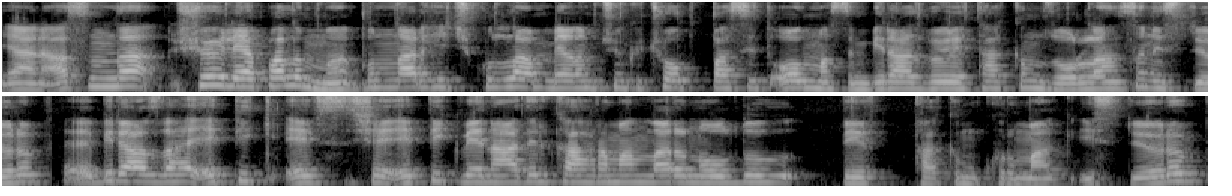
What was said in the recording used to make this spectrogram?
Yani aslında şöyle yapalım mı? Bunları hiç kullanmayalım çünkü çok basit olmasın. Biraz böyle takım zorlansın istiyorum. Ee, biraz daha epik şey epik ve nadir kahramanların olduğu bir takım kurmak istiyorum.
